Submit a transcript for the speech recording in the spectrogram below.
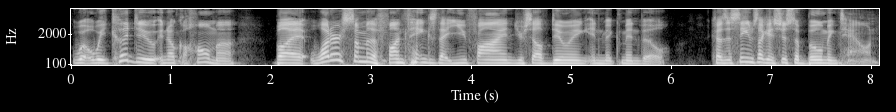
what we could do in Oklahoma, but what are some of the fun things that you find yourself doing in McMinnville? Because it seems like it's just a booming town.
